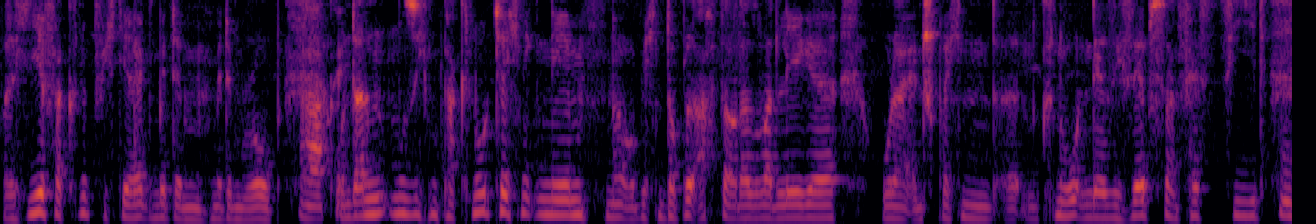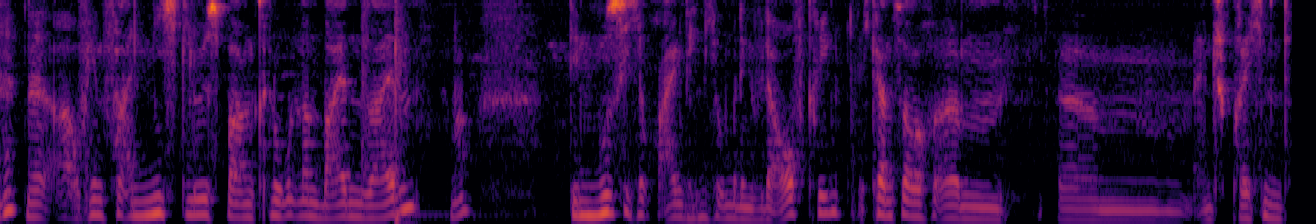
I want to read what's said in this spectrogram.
weil hier verknüpfe ich direkt mit dem, mit dem Rope. Ah, okay. Und dann muss ich ein paar Knottechniken nehmen, ne, ob ich einen Doppelachter oder sowas lege oder entsprechend äh, einen Knoten, der sich selbst dann festzieht. Mhm. Ne, auf jeden Fall einen nicht lösbaren Knoten an beiden Seiten. Ne. Den muss ich auch eigentlich nicht unbedingt wieder aufkriegen. Ich kann es auch ähm, ähm, entsprechend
